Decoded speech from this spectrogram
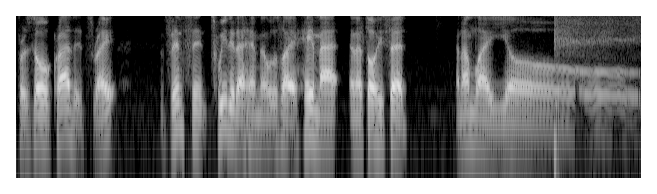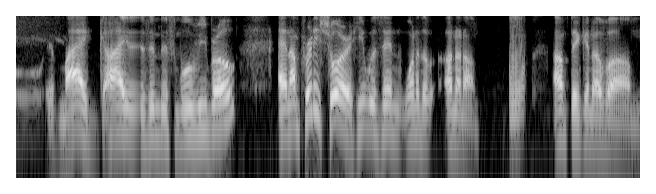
for Zoe Kravitz, right? Vincent tweeted at him and was like, "Hey Matt," and that's all he said. And I'm like, "Yo, if my guy is in this movie, bro," and I'm pretty sure he was in one of the. Oh no, no, I'm thinking of um.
